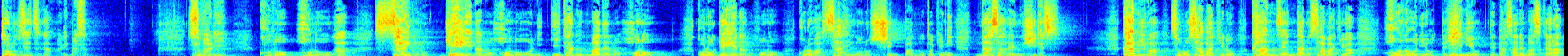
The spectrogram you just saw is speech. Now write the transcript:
取る説があります。つまりこの炎が最後のゲヘナの炎に至るまでの炎。このゲヘナの炎これは最後の審判の時になされる日です。神はその裁きの完全なる裁きは炎によって火によってなされますから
